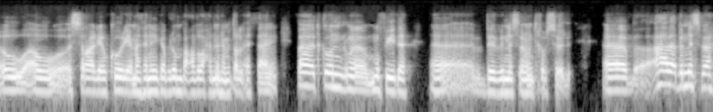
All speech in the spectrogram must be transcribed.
أو أو أستراليا وكوريا مثلا يقابلون بعض واحد منهم يطلع الثاني فتكون مفيدة بالنسبة للمنتخب السعودي. آه، هذا بالنسبة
